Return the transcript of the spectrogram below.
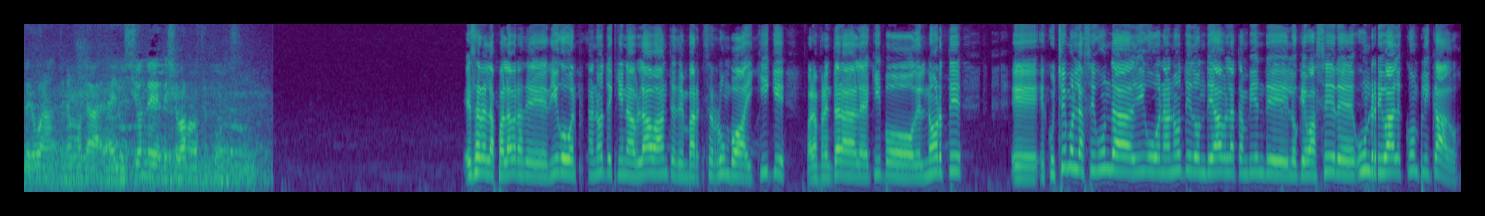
pero bueno, tenemos la, la ilusión de, de llevarnos los tres puntos. Esas eran las palabras de Diego Buenanote, quien hablaba antes de embarcarse rumbo a Iquique para enfrentar al equipo del norte. Eh, escuchemos la segunda Diego Buenanote, donde habla también de lo que va a ser eh, un rival complicado.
